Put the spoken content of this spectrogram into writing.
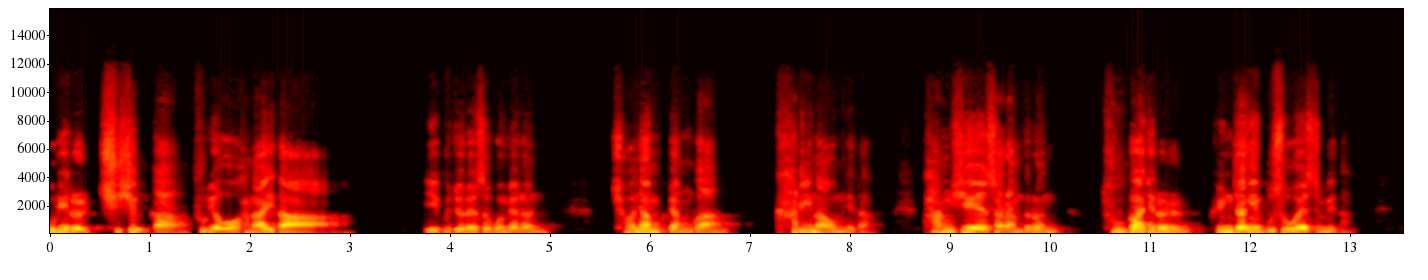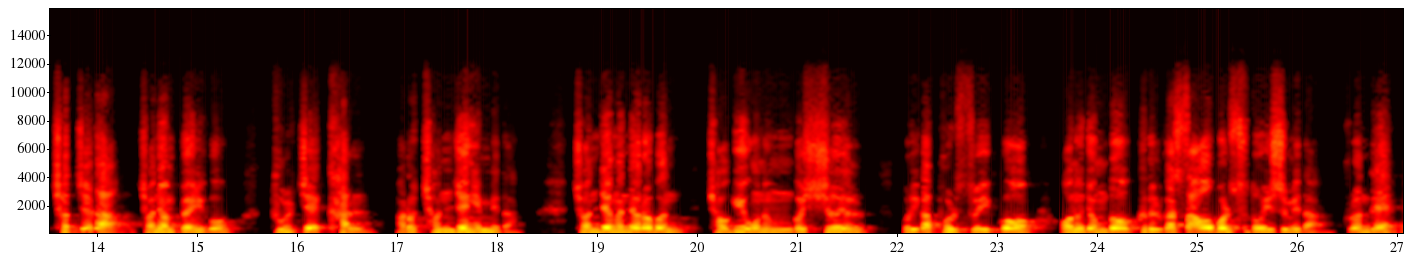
우리를 치실까 두려워하나이다. 이 구절에서 보면은 전염병과 칼이 나옵니다. 당시의 사람들은 두 가지를 굉장히 무서워했습니다. 첫째가 전염병이고 둘째 칼, 바로 전쟁입니다. 전쟁은 여러분 적이 오는 것을 우리가 볼 수 있고 어느 정도 그들과 싸워볼 수도 있습니다. 그런데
